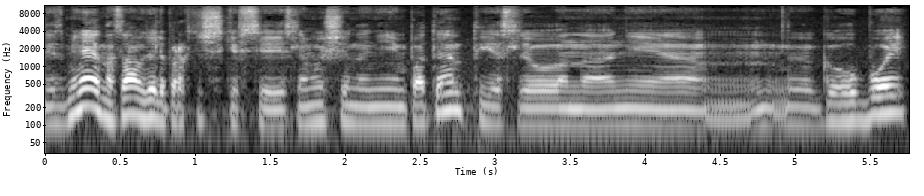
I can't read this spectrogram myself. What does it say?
изменяют на самом деле практически все. Если мужчина не импотент, если он а, не голубой,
